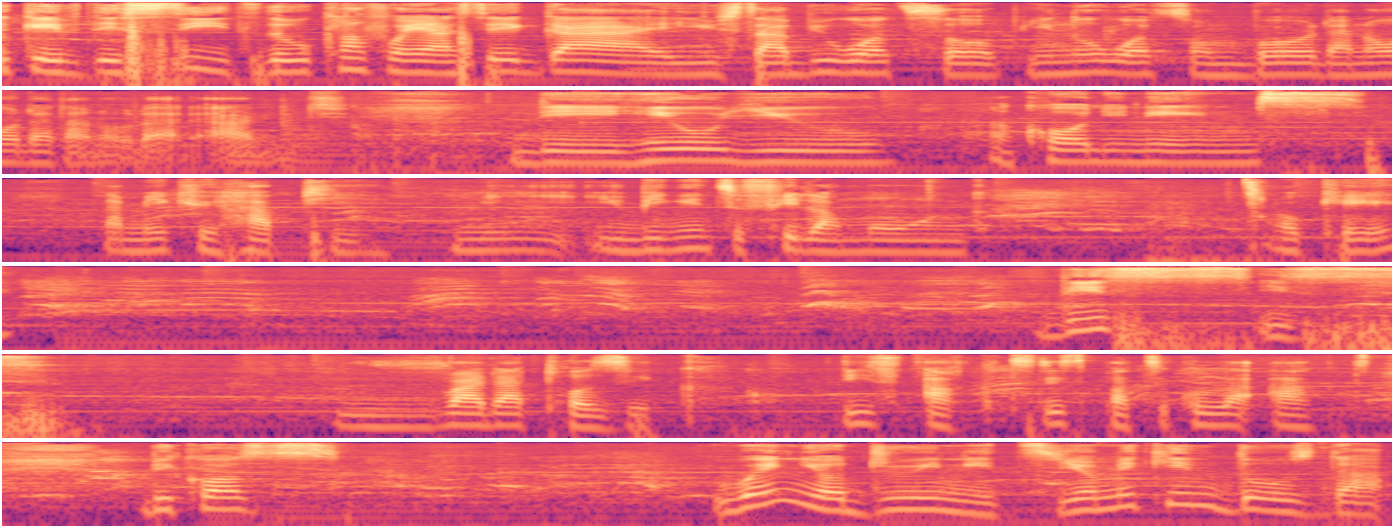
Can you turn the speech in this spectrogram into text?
okay if they see it they will come for you and say guy you sabi what's up you know what's on board and all that and all that and they hail you and call you names that make you happy me you begin to feel among okay this is rather toxic this act this particular act. Because when you're doing it you're making those that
